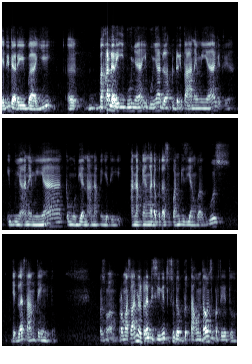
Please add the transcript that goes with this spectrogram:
Jadi dari bayi eh, bahkan dari ibunya, ibunya adalah penderita anemia gitu ya. Ibunya anemia, kemudian anaknya jadi anak yang nggak dapat asupan gizi yang bagus, jadilah stunting gitu. Permas- Permasalahannya adalah di sini tuh sudah bertahun-tahun seperti itu.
